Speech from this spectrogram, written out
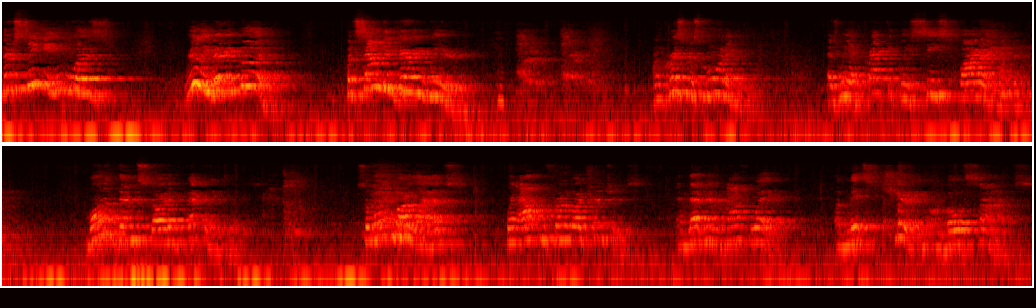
Their singing was really very good, but sounded very weird. On Christmas morning, as we had practically ceased firing at them, one of them started beckoning to us. So one of our lads went out in front of our trenches and led him halfway amidst cheering on both sides.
